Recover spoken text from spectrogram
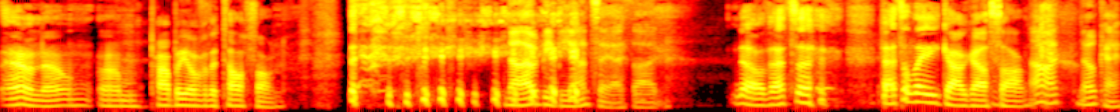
I don't know. Um, probably over the telephone. No, that would be Beyonce. I thought. No, that's a that's a Lady Gaga song. Oh, okay.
